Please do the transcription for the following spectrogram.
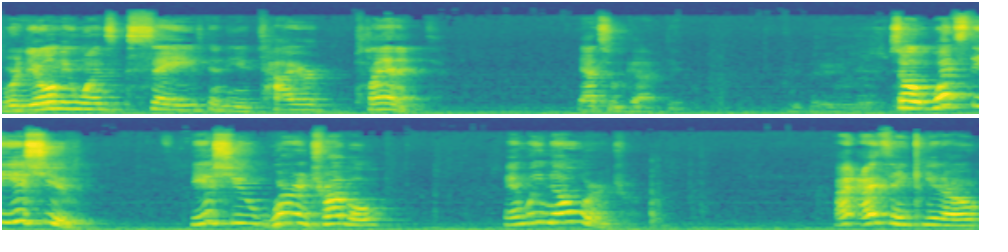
we're the only ones saved in the entire planet. That's what God did. So, what's the issue? The issue, we're in trouble, and we know we're in trouble. I, I think, you know,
